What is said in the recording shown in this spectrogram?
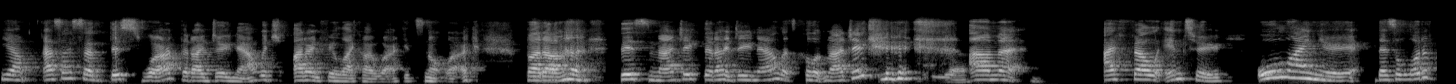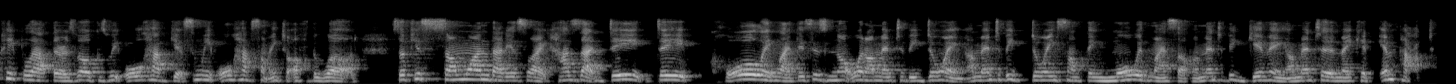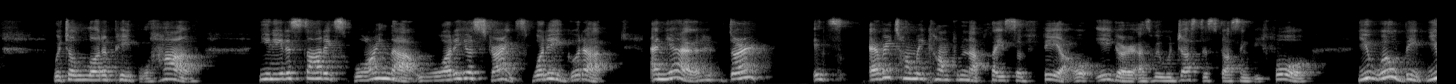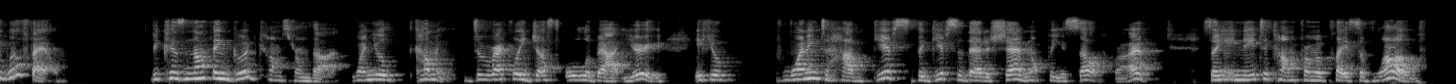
Yeah, as I said, this work that I do now, which I don't feel like I work, it's not work, but um, this magic that I do now, let's call it magic, yeah. um, I fell into. All I knew, there's a lot of people out there as well, because we all have gifts and we all have something to offer the world. So if you're someone that is like, has that deep, deep calling, like, this is not what I'm meant to be doing, I'm meant to be doing something more with myself, I'm meant to be giving, I'm meant to make an impact which a lot of people have. You need to start exploring that. What are your strengths? What are you good at? And yeah, don't, it's every time we come from that place of fear or ego, as we were just discussing before, you will be, you will fail because nothing good comes from that when you're coming directly just all about you. If you're wanting to have gifts, the gifts are there to share, not for yourself, right? So you need to come from a place of love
